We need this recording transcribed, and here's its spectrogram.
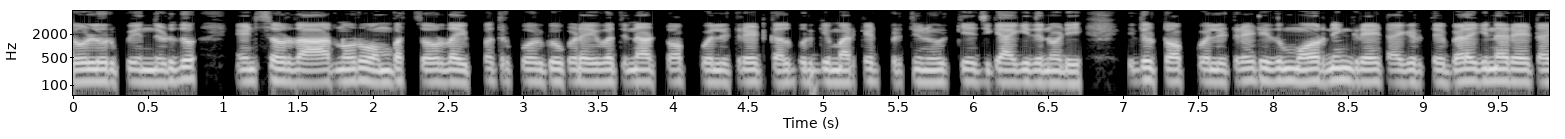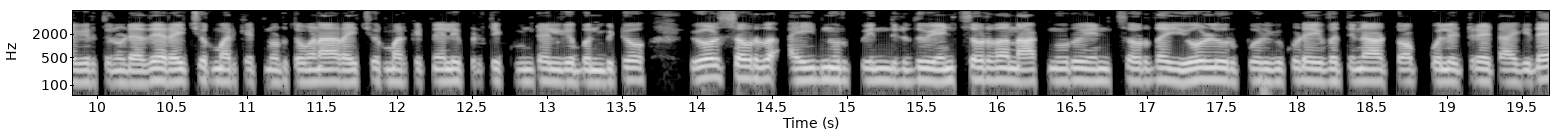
ಏಳ್ನೂರು ರೂಪಾಯಿಂದ ಹಿಡಿದು ಎಂಟು ಸಾವಿರದ ಆರುನೂರು, ಒಂಬತ್ತು ಸಾವಿರದ ಇಪ್ಪತ್ತು ರೂಪಾಯಿವರೆಗೂ ಕೂಡ ಇವತ್ತಿನ top quality rate Kalaburagi market ಪ್ರತಿ ನೂರು ಕೆ ಜಿಗೆ ಆಗಿದೆ ನೋಡಿ. ಇದು ಟಾಪ್ ಕ್ವಾಲಿಟಿ ರೇಟ್ ಇದು ಮಾರ್ನಿಂಗ್ ರೇಟ್ ಆಗಿರುತ್ತೆ, ಬೆಳಗಿನ ರೇಟ್ ಆಗಿರುತ್ತೆ ನೋಡಿ. ಅದೇ ರಾಯಚೂರು ಮಾರ್ಕೆಟ್ ನೋಡಿ ತೊಗೋಣ. ರಾಯಚೂರು ಮಾರ್ಕೆಟ್ನಲ್ಲಿ ಪ್ರತಿ ಕ್ವಿಂಟಲ್ಗೆ ಬಂದುಬಿಟ್ಟು ಏಳು ಸಾವಿರದ ಐದುನೂರು ರೂಪಾಯಿಂದ ಹಿಡಿದು ಎಂಟು ಸಾವಿರದ ನಾಲ್ಕುನೂರು ಎಂಟು ಸಾವಿರದ ಏಳ್ನೂರು ರೂಪಾಯಿವರೆಗೂ ಕೂಡ ಇವತ್ತಿನ ಟಾಪ್ ಕ್ವಾಲಿಟಿ ರೇಟ್ ಆಗಿದೆ.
